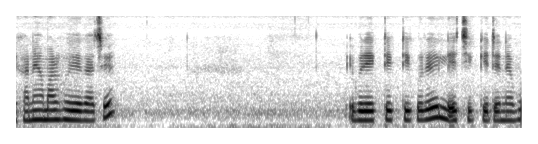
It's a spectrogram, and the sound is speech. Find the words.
এখানে আমার হয়ে গেছে। এবার একটি একটি করে লেচি কেটে নেব।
